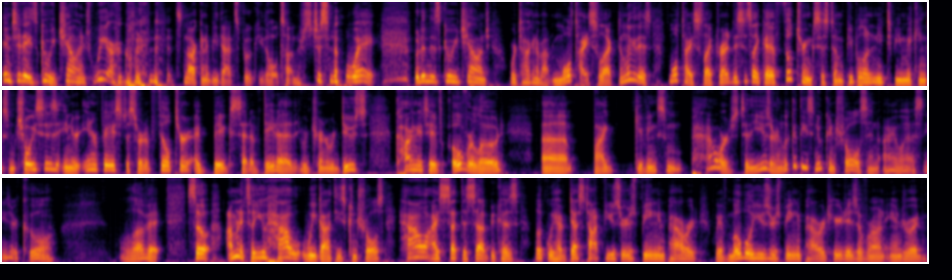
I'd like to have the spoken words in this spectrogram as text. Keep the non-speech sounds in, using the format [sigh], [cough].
In today's GUI challenge, we are [laughs] going to, it's not going to be that spooky the whole time. [laughs] There's just no way. But in this GUI challenge, we're talking about multi-select. And look at this, multi-select, right? This is like a filtering system. People don't need to be making some choices in your interface to sort of filter a big set of data. We're trying to reduce cognitive overload uh, by giving some powers to the user. And look at these new controls in iOS. These are cool. Love it. So I'm going to tell you how we got these controls, how I set this up, because look, we have desktop users being empowered. We have mobile users being empowered. Here it is over on Android.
